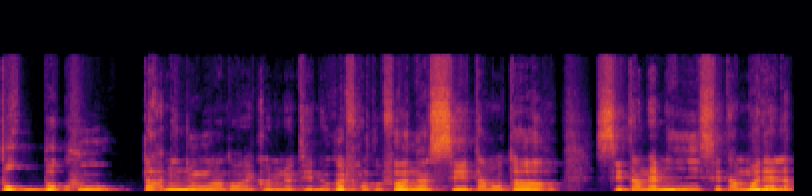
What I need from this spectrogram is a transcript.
Pour beaucoup parmi nous, hein, dans la communauté no code francophone, c'est un mentor, c'est un ami, c'est un modèle,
